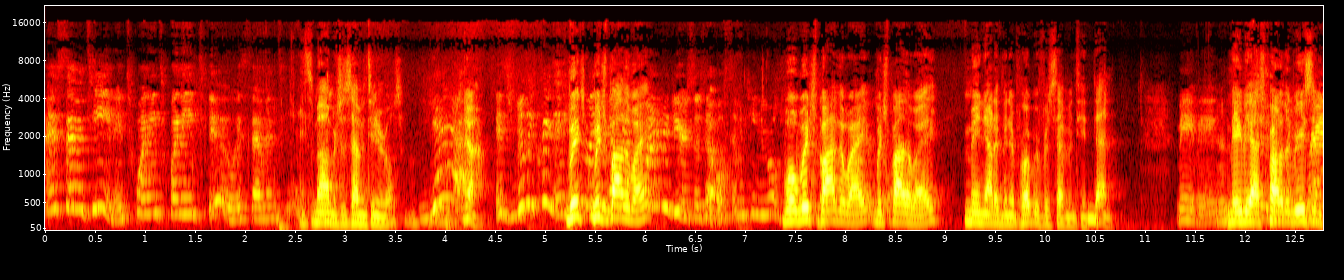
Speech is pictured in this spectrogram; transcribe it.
And seventeen in twenty twenty two. is seventeen. It's mom, which is 17 year olds. yeah, Yeah. It's really crazy. And Which- which, by the way- 100 years ago, oh, 17 year olds. Well, which by the way, which by the way, may not have been appropriate for 17 then. Maybe Maybe that's part of the reason.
